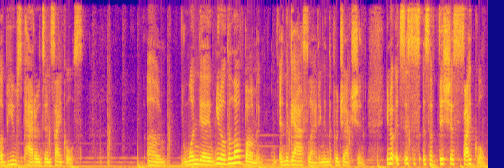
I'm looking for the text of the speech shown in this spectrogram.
abuse patterns and cycles um, one day, you know, the love bombing and the gaslighting and the projection. You know, it's it's it's a vicious cycle.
